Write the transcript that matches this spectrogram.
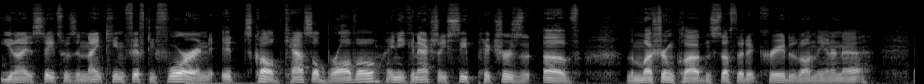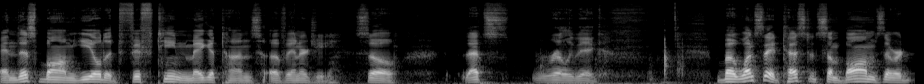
United States was in 1954, and it's called Castle Bravo. And you can actually see pictures of the mushroom cloud and stuff that it created on the internet and this bomb yielded 15 megatons of energy. So that's really big. But once they had tested some bombs, they were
